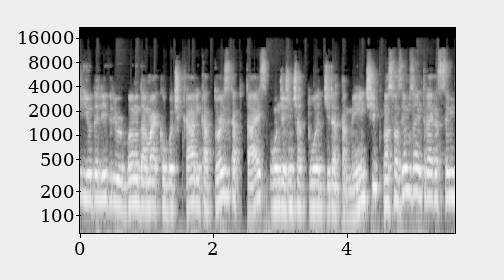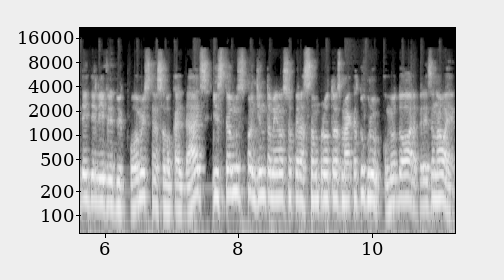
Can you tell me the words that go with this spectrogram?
e o delivery urbano da marca Boticário em 14 capitais, onde a gente atua diretamente. Nós fazemos a entrega same-day delivery do e-commerce nessas localidades e estamos expandindo também nossa operação para outras marcas do grupo, como Eudora, Beleza na Web.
